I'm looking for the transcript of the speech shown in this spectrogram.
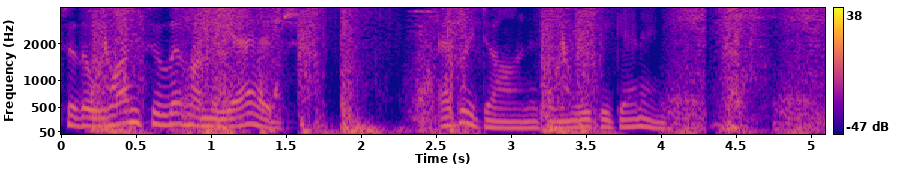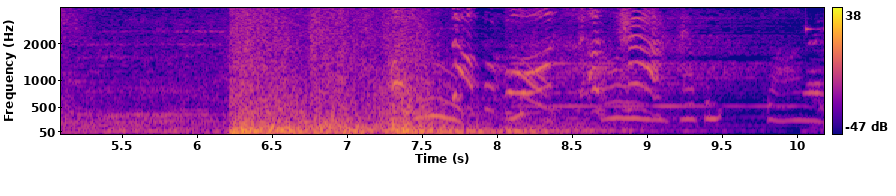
To the ones who live on the edge, every dawn is a new beginning. Unstoppable! Launch attack! I.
